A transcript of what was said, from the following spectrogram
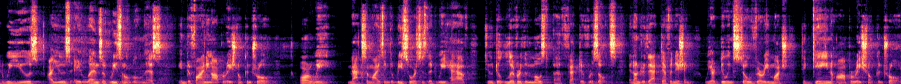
That we use, I use a lens of reasonableness in defining operational control. Are we maximizing the resources that we have to deliver the most effective results? And under that definition, we are doing so very much to gain operational control.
